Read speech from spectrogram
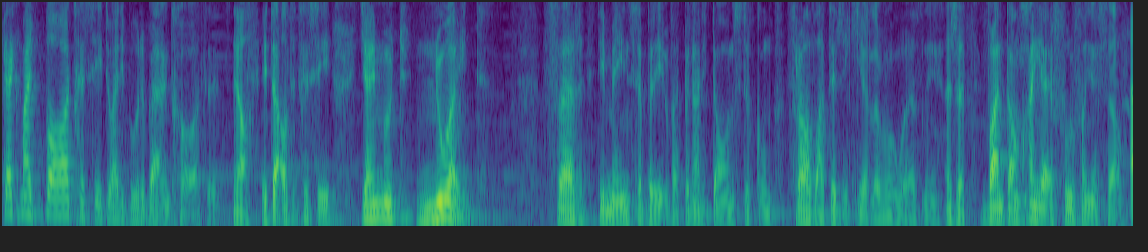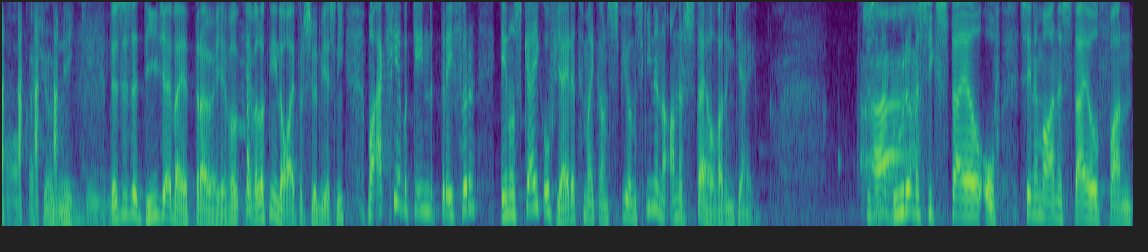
Kyk, my pa het gesê toe hy die boereband gehad het. Ja. Het hy altyd gesê jy moet nooit vir die mense by die, wat by na die dans toe kom vra watter liedjie hulle wil hoor nie. Is dit? Want dan gaan jy 'n voel van jouself maak as jy hom nie ken nie. Dis is 'n DJ by 'n troue. Jy wil jy wil ook nie daai persoon wees nie. Maar ek gee 'n bekende treffer en ons kyk of jy dit vir my kan speel, miskien in 'n ander styl. Wat dink jy? Soos 'n boere musiekstyl of sê net maar 'n styl van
